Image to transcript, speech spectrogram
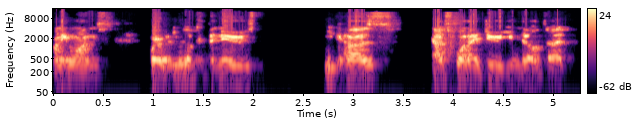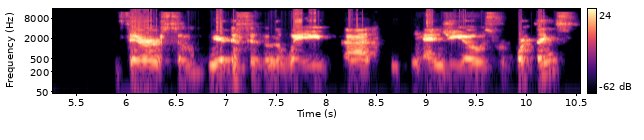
funny ones where when you look at the news, because that's what I do, you know that there are some weirdnesses in the way that the NGOs report things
